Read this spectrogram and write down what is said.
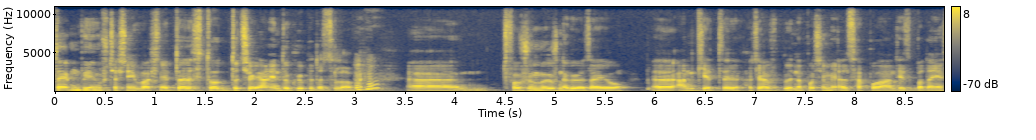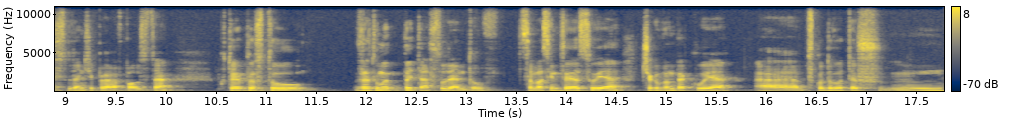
tak jak mówiłem już wcześniej właśnie, to jest to docieranie do grupy docelowej. E, tworzymy różnego rodzaju e, ankiety, chociażby na poziomie ELSA Poland jest badanie studenci prawa w Polsce, które po prostu z reguły pyta studentów, co was interesuje, czego wam brakuje. E, przykładowo też mm,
